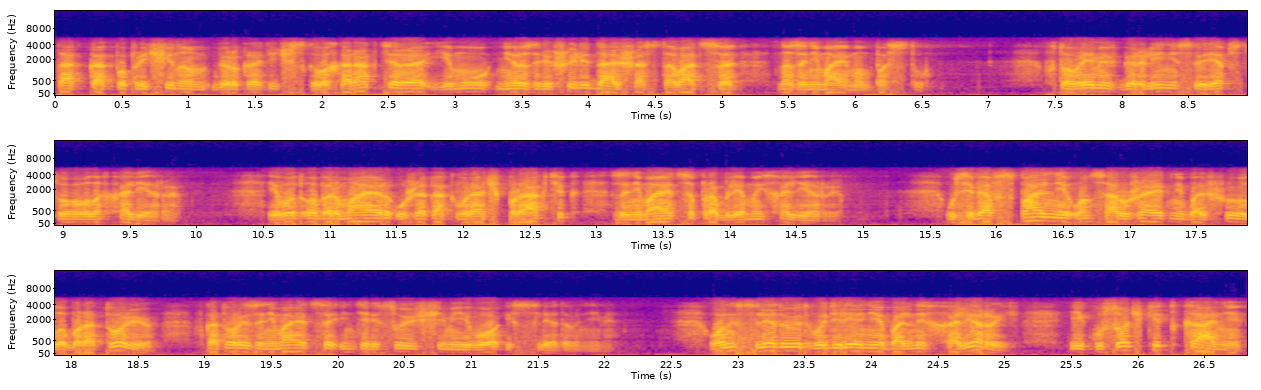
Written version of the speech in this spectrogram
так как по причинам бюрократического характера ему не разрешили дальше оставаться на занимаемом посту. В то время в Берлине свирепствовала холера. И вот Обермайер уже как врач-практик занимается проблемой холеры. У себя в спальне он сооружает небольшую лабораторию, в которой занимается интересующими его исследованиями. Он исследует выделение больных холерой и кусочки ткани,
